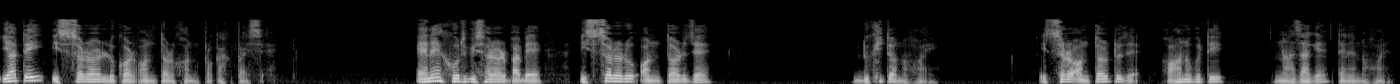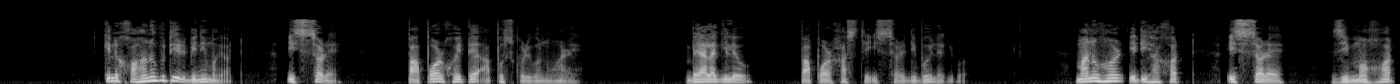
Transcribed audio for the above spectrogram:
ইয়াতেই ঈশ্বৰৰ লোকৰ অন্তৰখন প্ৰকাশ পাইছে। এনে সুধবিচাৰৰ বাবে ঈশ্বৰৰো অন্তৰ যে দূষিত নহয় ঈশ্বৰৰ অন্তৰটো যে সহানুভূতি নাজাগে তেনে নহয়। কিন্তু সহানুভূতিৰ বিনিময়ত ঈশ্বৰে পাপৰ সৈতে আপোচ কৰিব নোৱাৰে। বেয়া লাগিলেও পাপৰ শাস্তি ঈশ্বৰে দিবই লাগিব। মানুহৰ ইতিহাসত ঈশ্বৰে যি মহৎ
